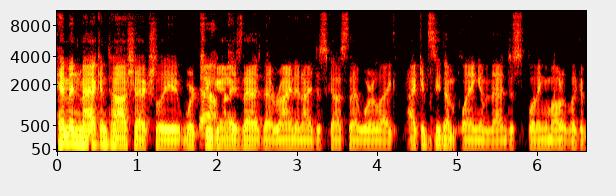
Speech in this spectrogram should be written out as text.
him and McIntosh actually were two yeah. guys that that Ryan and I discussed that were like I could see them playing him in that and just splitting him out like a,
